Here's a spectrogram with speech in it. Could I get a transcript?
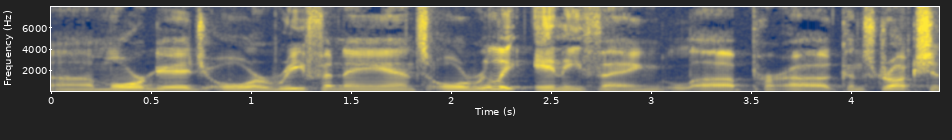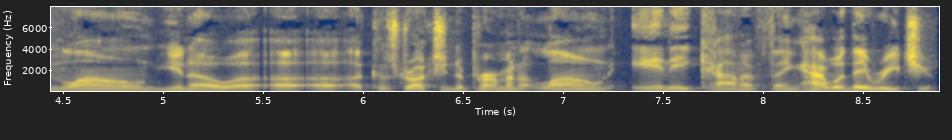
uh, mortgage, or refinance, or really anything, uh, per, uh, construction loan, you know, a, a, a construction to permanent loan, any kind of thing, how would they reach you?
